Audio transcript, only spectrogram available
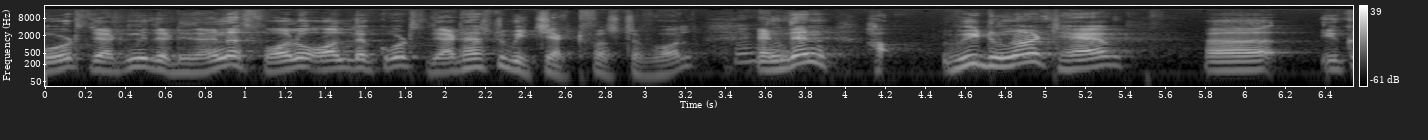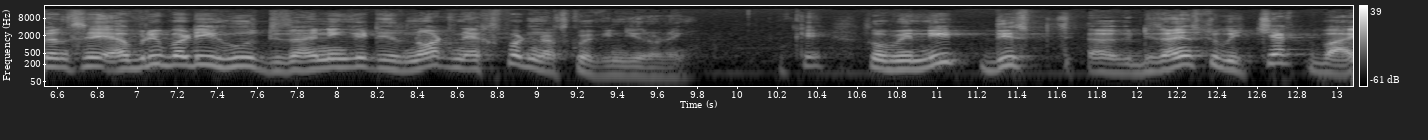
codes. That means the designers follow all the codes. That has to be checked first of all. Mm -hmm. And then we do not have. Uh, you can say everybody who's designing it is not an expert in earthquake engineering. Okay, so we need these uh, designs to be checked by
